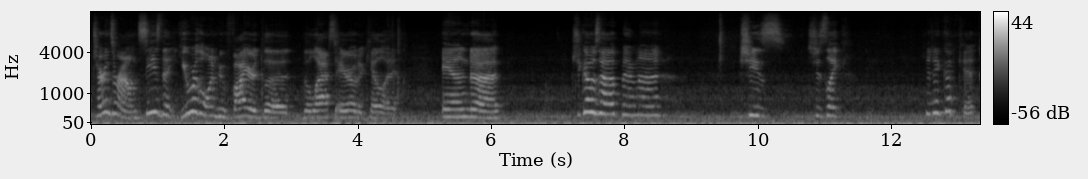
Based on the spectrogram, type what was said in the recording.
turns around, sees that you were the one who fired the the last arrow to kill it. And uh she goes up and uh she's she's like you did good, kid.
